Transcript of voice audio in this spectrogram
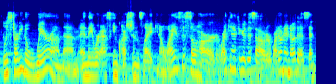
it was starting to wear on them. And they were asking questions like, you know, why is this so hard? Or why can't I figure this out? Or why don't I know this? And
